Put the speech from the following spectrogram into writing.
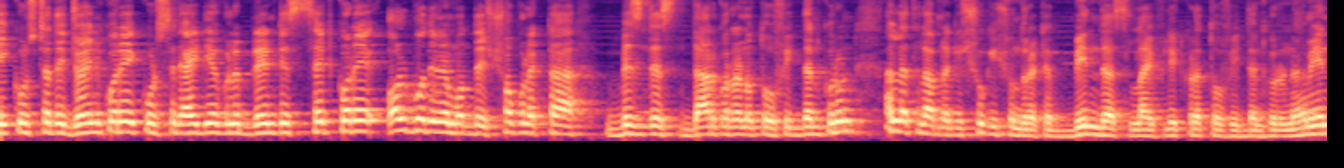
এই কোর্সটাতে জয়েন করে কোর্সের আইডিয়াগুলো ব্রেন্ডে সেট করে, অল্প দিনের মধ্যে সফল একটা বিজনেস দাঁড় করানো তৌফিক দান করুন। আল্লাহ তালা আপনাকে সুখী সুন্দর একটা বিন্দাস লাইফ লিড করার তৌফিক দান করুন। আমিন।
